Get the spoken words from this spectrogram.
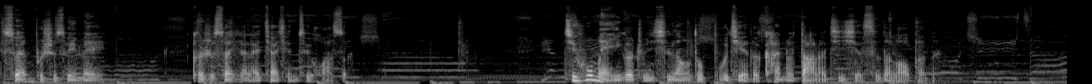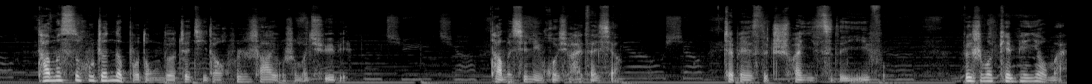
虽然不是最美，可是算下来价钱最划算。几乎每一个准新郎都不解地看着打了鸡血丝的老婆们。他们似乎真的不懂得这几套婚纱有什么区别。他们心里或许还在想：这辈子只穿一次的衣服，为什么偏偏要买？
